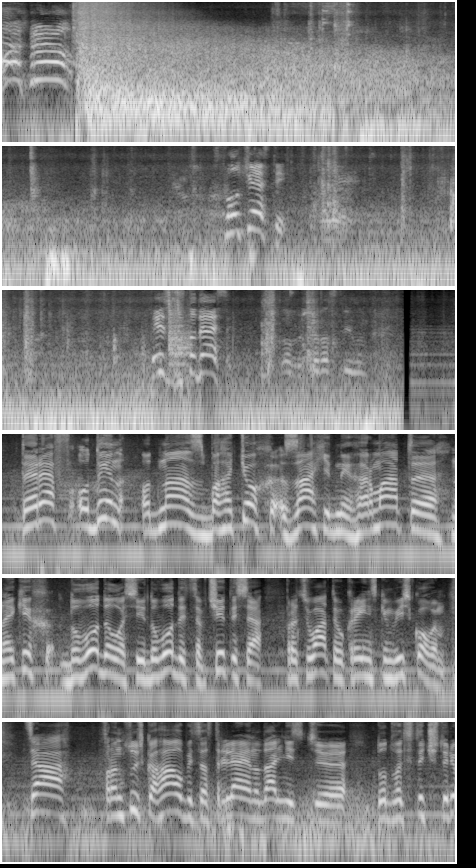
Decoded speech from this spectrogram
Постріл! Ствол чистий. Тиск 110. ТРФ-1 – одна з багатьох західних гармат, е, на яких доводилося і доводиться вчитися працювати українським військовим. Ця французька гаубиця стріляє на дальність е, до 24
